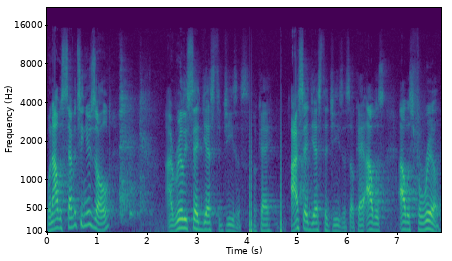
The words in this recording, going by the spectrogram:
When I was 17 years old, I really said yes to Jesus, okay? I said yes to Jesus, okay? I was, I was for real.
